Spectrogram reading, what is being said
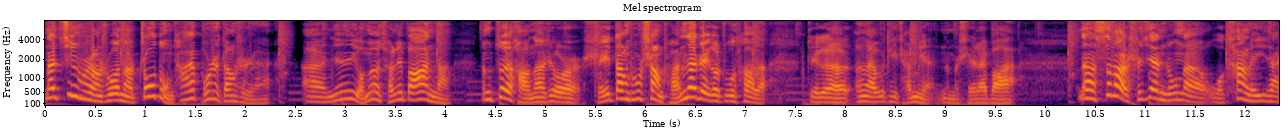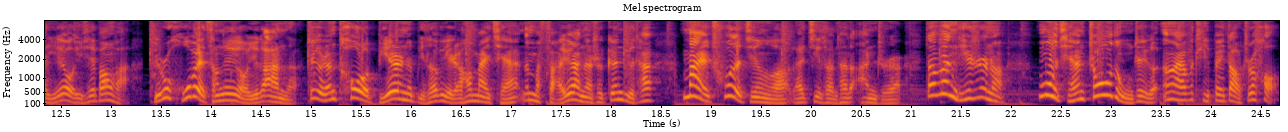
那技术上说呢，周董他还不是当事人啊，您有没有权利报案呢？那么最好呢，就是谁当初上传的这个注册的这个 NFT 产品，那么谁来报案？那司法实践中呢，我看了一下，也有一些方法，比如湖北曾经有一个案子，这个人偷了别人的比特币，然后卖钱，那么法院呢是根据他卖出的金额来计算他的案值。但问题是呢，目前周董这个 NFT 被盗之后，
